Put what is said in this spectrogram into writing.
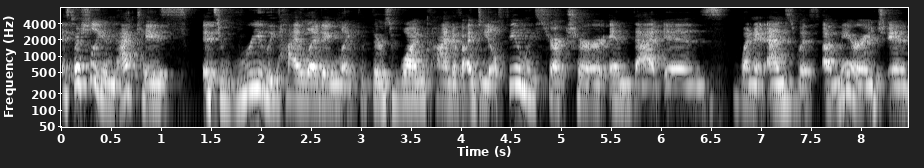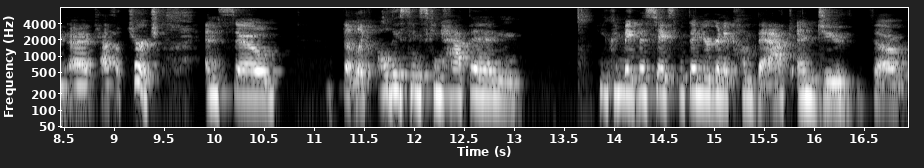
especially in that case, it's really highlighting like that there's one kind of ideal family structure, and that is when it ends with a marriage in a Catholic church. And so that like all these things can happen. You can make mistakes, but then you're going to come back and do the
